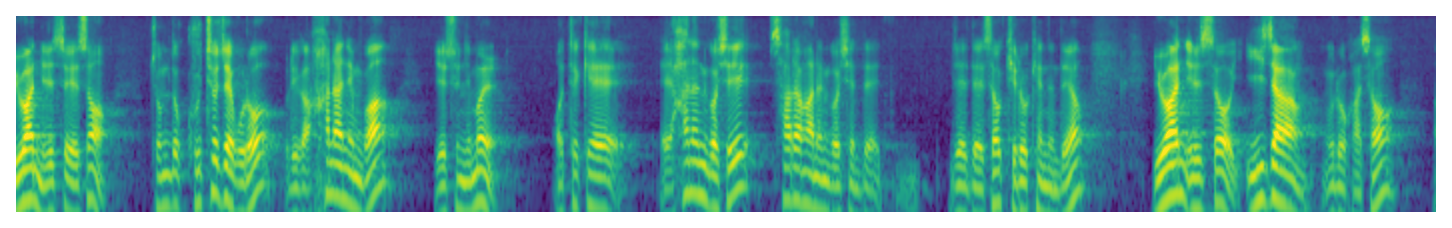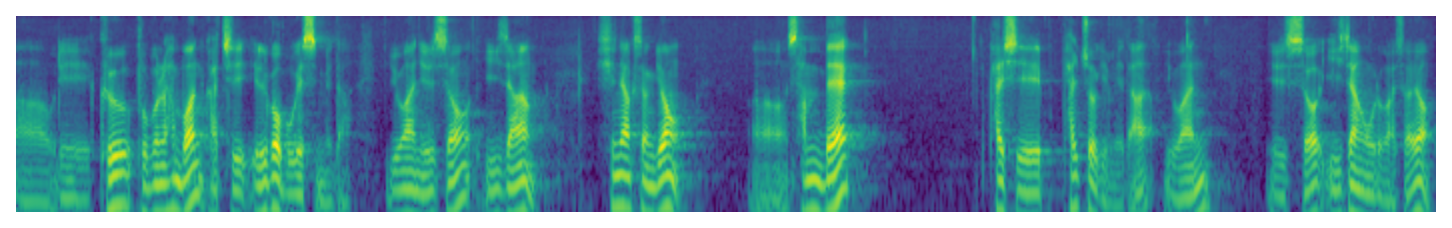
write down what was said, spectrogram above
요한 1서에서 좀 더 구체적으로 우리가 하나님과 예수님을 어떻게 하는 것이 사랑하는 것에 대해서 기록했는데요. 요한 1서 2장으로 가서 어, 우리 그 부분을 한번 같이 읽어 보겠습니다. 요한 1서 2장 신약성경 388쪽입니다. 요한 1서 2장으로 가서요.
